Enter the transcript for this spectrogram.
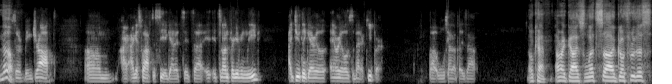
No. deserve being dropped. Um, I, I guess we'll have to see. Again, it's it's a it's an unforgiving league. I do think Ariel Ariel is the better keeper, but we'll see how that plays out. Okay. All right, guys. Let's uh, go through this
